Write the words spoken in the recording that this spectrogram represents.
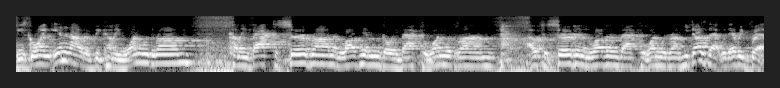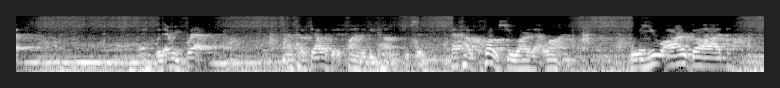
He's going in and out of becoming one with Ram, coming back to serve Ram and love him, going back to one with Ram, out to serve him and love him, back to one with Ram. He does that with every breath. Okay? With every breath. That's how delicate it finally becomes, you see. That's how close you are to that line. Where you are God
